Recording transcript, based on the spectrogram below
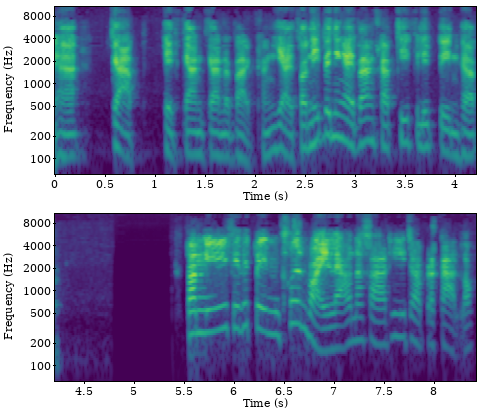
นะฮะกับเหตุการณ์การระบาดครั้งใหญ่ ตอนนี้เป็นยังไงบ้างครับที่ฟิลิปปินส์ครับ ตอนนี้ฟิลิปปินส์เคลื่อนไหวแล้วนะคะ ที่จะประกาศล็อก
